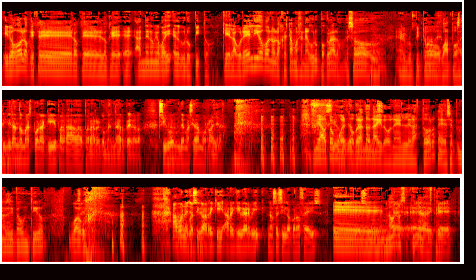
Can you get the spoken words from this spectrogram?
y luego lo que hice, lo que lo que eh, han denominado por ahí el grupito, que el Aurelio, bueno, los que estamos en el grupo, claro, eso el grupito ver, guapo. Estoy ahí. mirando más por aquí para, para recomendar, pero sigo demasiada morralla. Mira, otro Sí, muerto, Brandon. Iron, el, el actor, que se- no sé si pegó un tiro o algo. Ah, bueno, yo sigo a Ricky, a Ricky Berbick, no sé si lo conocéis. Eh, un- no, que- no sé quién era eh, este. que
